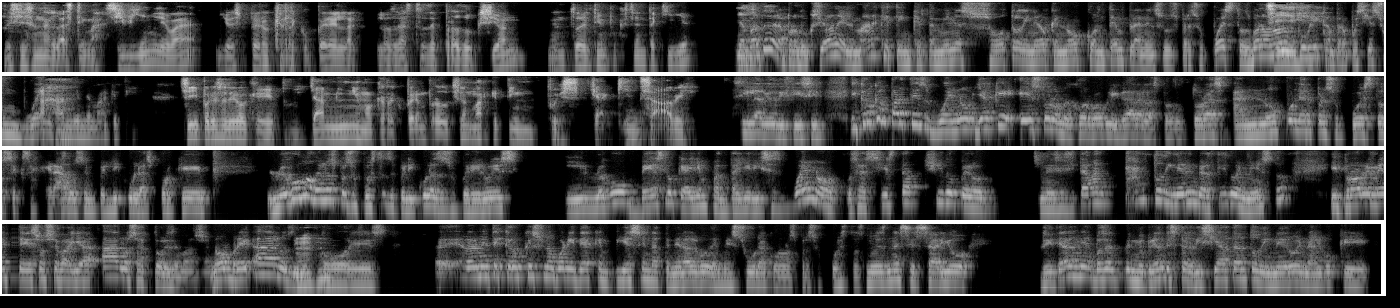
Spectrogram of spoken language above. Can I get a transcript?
pues sí es una lástima. Si bien le va, yo espero que recupere la- los gastos de producción en todo el tiempo que esté en taquilla. Y aparte de la producción, el marketing, que también es otro dinero que no contemplan en sus presupuestos. Bueno, no Sí. lo publican, pero pues sí es un buen Ajá. también de marketing. Sí, por eso digo que pues, ya mínimo que recuperen producción, marketing, pues ya quién sabe. Sí la veo difícil. Y creo que en parte es bueno, ya que esto a lo mejor va a obligar a las productoras a no poner presupuestos exagerados en películas, porque luego uno ve los presupuestos de películas de superhéroes y luego ves lo que hay en pantalla y dices, bueno, o sea, sí está chido, pero necesitaban tanto dinero invertido en esto y probablemente eso se vaya a los actores de más renombre, a los directores. Eh, realmente creo que es una buena idea que empiecen a tener algo de mesura con los presupuestos. No es necesario, literalmente, o sea, en mi opinión, desperdiciar tanto dinero en algo que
